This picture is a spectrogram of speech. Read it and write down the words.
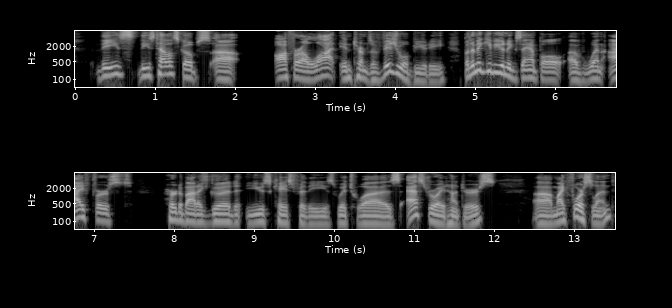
these these telescopes uh, offer a lot in terms of visual beauty. But let me give you an example of when I first heard about a good use case for these, which was asteroid hunters. Uh, Mike Forsland,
